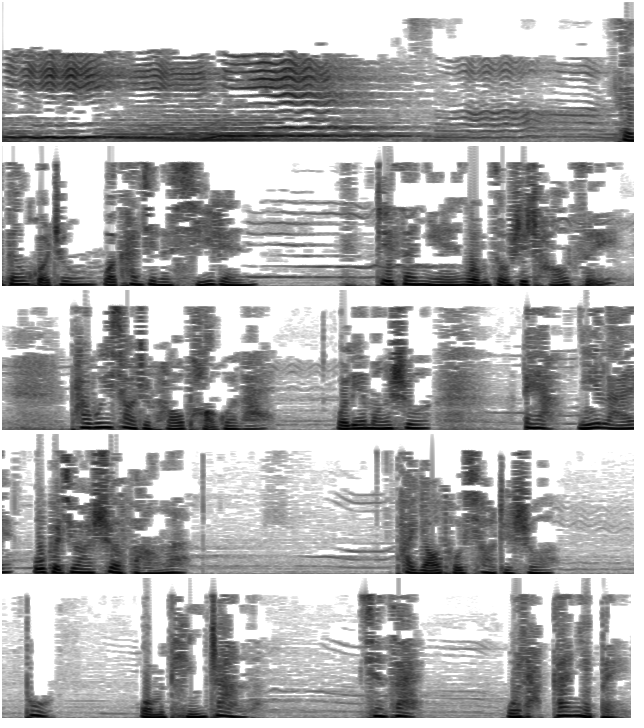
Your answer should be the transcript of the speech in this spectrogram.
一在灯火中，我看见了袭人。这三年，我们总是吵嘴。他微笑着朝我跑过来，我连忙说：“哎呀，你一来，我可就要设防了。”他摇头笑着说：“不，我们停战了。现在，我俩干一杯。”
